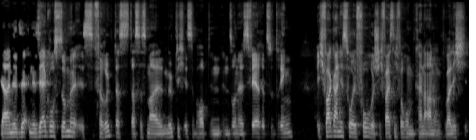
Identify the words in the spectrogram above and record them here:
Ja, eine sehr, eine sehr große Summe ist verrückt, dass, dass es mal möglich ist, überhaupt in, in so eine Sphäre zu dringen. Ich war gar nicht so euphorisch. Ich weiß nicht warum, keine Ahnung, weil ich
